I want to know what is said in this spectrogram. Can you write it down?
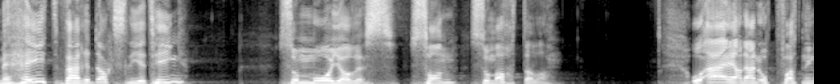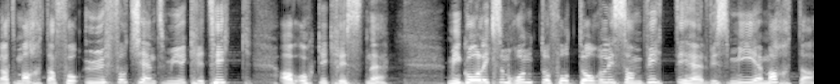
med helt hverdagslige ting som må gjøres, sånn som Martha var. Og jeg er av den oppfatning at Martha får ufortjent mye kritikk av oss kristne. Vi går liksom rundt og får dårlig samvittighet hvis vi er Martha.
